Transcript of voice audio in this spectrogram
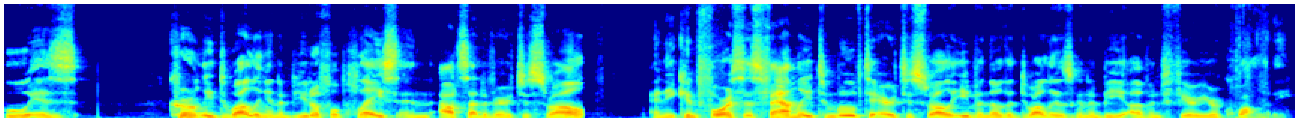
who is currently dwelling in a beautiful place in outside of Eretz Yisrael, and he can force his family to move to Eretz Yisrael even though the dwelling is going to be of inferior quality.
